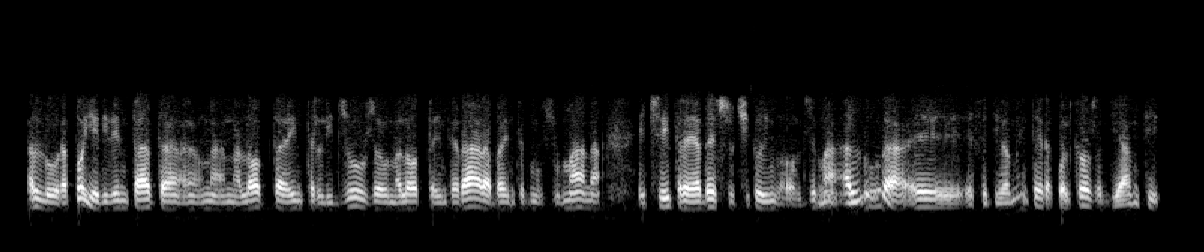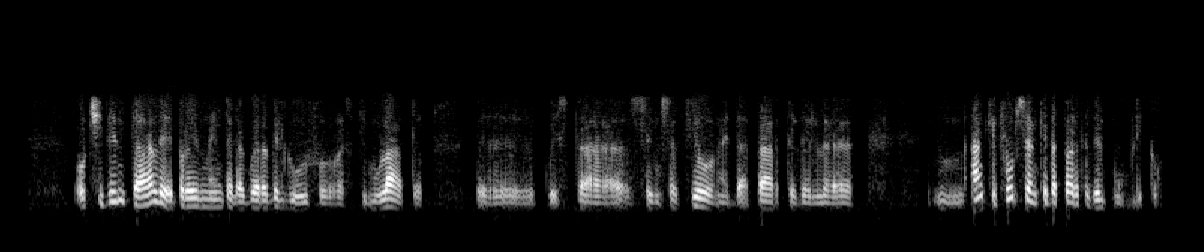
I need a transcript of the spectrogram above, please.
allora, poi è diventata una, una, lotta interreligiosa, una lotta interaraba, intermusulmana, eccetera, e adesso ci coinvolge, ma allora eh, effettivamente era qualcosa di anti-occidentale e probabilmente la guerra del Golfo ha stimolato eh, questa sensazione da parte del, mh, anche, forse anche da parte del pubblico.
